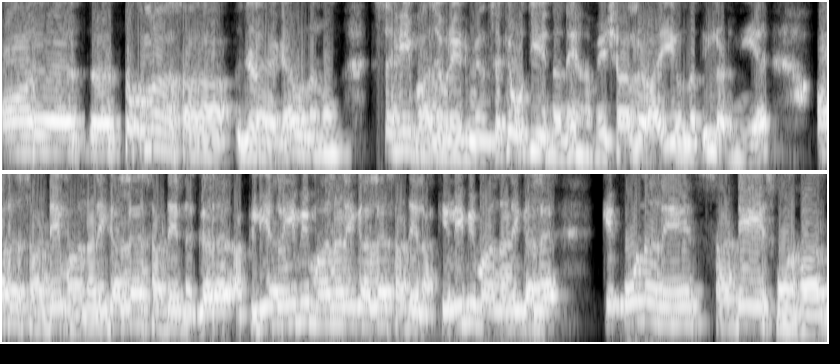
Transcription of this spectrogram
ਔਰ ਅਹ, ਢੁਕਵਾਂ ਸਾਰਾ ਜਿਹੜਾ ਹੈਗਾ ਉਹਨਾਂ ਨੂੰ ਸਹੀ ਵਾਜਬ ਰੇਟ ਮਿਲ ਸਕੇ ਉਹਦੀ ਇਹਨਾਂ ਨੇ ਹਮੇਸ਼ਾ ਲੜਾਈ ਉਹਨਾਂ ਦੀ ਲੜਨੀ ਹੈ। ਔਰ ਸਾਡੇ ਮਾਣ ਵਾਲੀ ਗੱਲ ਹੈ ਸਾਡੇ ਨਗਰ ਅਕਲੀਆ ਲਈ ਵੀ ਮਾਣ ਵਾਲੀ ਗੱਲ ਹੈ ਸਾਡੇ ਇਲਾਕੇ ਲਈ ਵੀ ਮਾਣ ਵਾਲੀ ਗੱਲ ਹੈ ਕਿ ਉਹਨਾਂ ਨੇ ਸਾਡੇ ਇਸ ਹੋਣਹਾਰ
